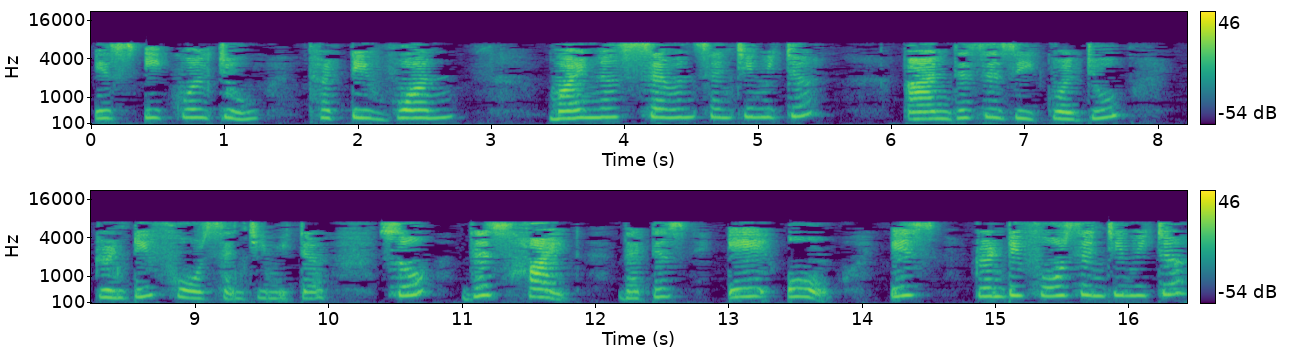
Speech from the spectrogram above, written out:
is equal to 31 minus 7 centimeter and this is equal to 24 centimeter. So this height that is AO is 24 centimeter.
